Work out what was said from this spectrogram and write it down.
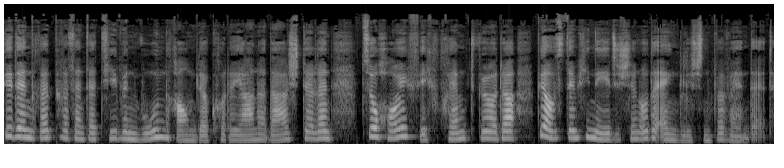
die den repräsentativen Wohnraum der Koreaner darstellen, zu häufig Fremdwörter wie aus dem Chinesischen oder Englischen verwendet.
